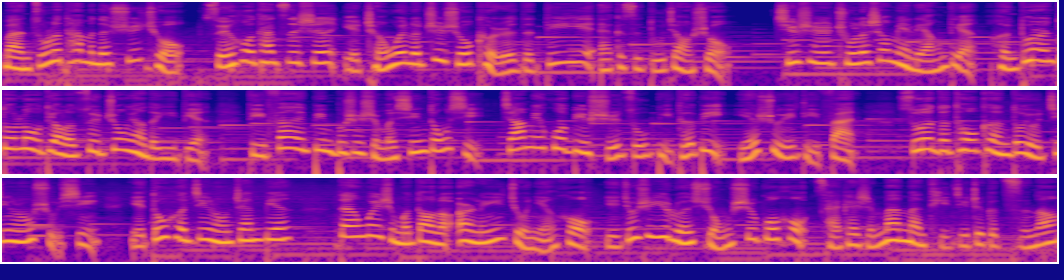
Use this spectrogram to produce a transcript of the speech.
满足了他们的需求。随后，它自身也成为了炙手可热的 DEX 独角兽。其实，除了上面两点，很多人都漏掉了最重要的一点：DeFi 并不是什么新东西。加密货币始祖比特币也属于 DeFi，所有的 Token 都有金融属性，也都和金融沾边。但为什么到了二零一九年后，也就是一轮熊市过后，才开始慢慢提及这个词呢？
